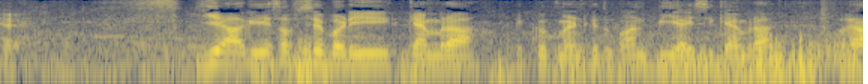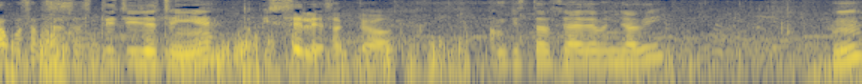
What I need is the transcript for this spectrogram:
है। ये आ गई है सबसे बड़ी कैमरा इक्विपमेंट की दुकान बी आई सी कैमरा अगर आपको सबसे सस्ती चीज़ें चाहिए तो इससे ले सकते हो आप। हम किस तरफ़ से आए थे पंजाबी? हम्म?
